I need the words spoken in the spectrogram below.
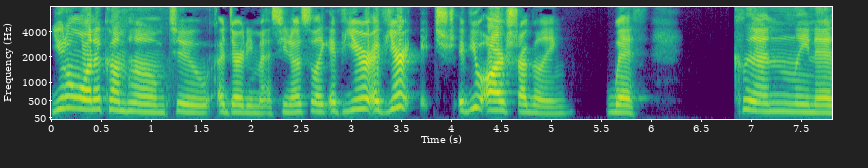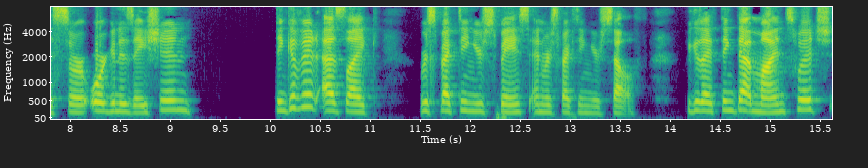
you don't want to come home to a dirty mess, you know? So like if you're if you're if you are struggling with cleanliness or organization, think of it as like respecting your space and respecting yourself. Because I think that mind switch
